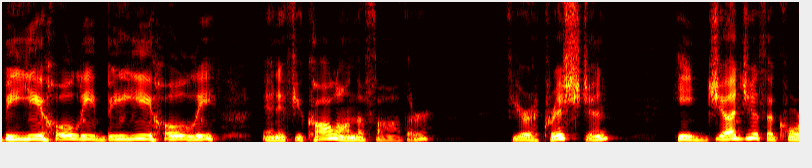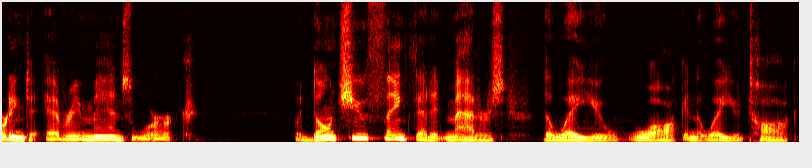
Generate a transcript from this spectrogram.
"Be ye holy, be ye holy." And if you call on the Father, if you're a Christian, he judgeth according to every man's work. But don't you think that it matters the way you walk and the way you talk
